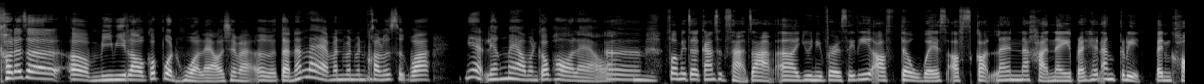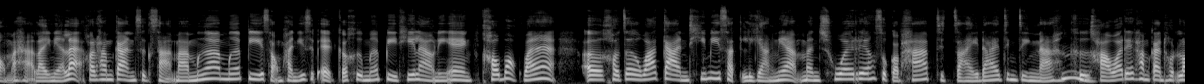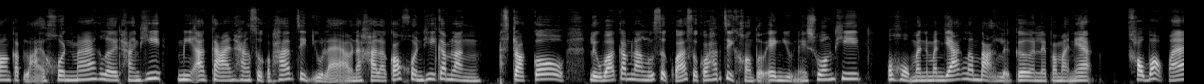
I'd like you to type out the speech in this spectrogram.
เขาน่าจะเออมีมีเราก็ปวดหัวแล้วใช่ไหมเออแต่นั่นแหละมันมันเป็นความรู้สึกว่า เนี่ยเลี้ยงแมวมันก็พอแล้วเออเฟิร์นไปเจอการศึกษาจากเอ่อ University of the West of Scotland นะคะในประเทศอังกฤษเป็นของมหาลัยเนี้ยแหละเขาทำการศึกษามาเมื่อเมื่อปี 2021 ก็คือเมื่อปีที่แล้วนี้เอง เขาบอกว่าเออเขาเจอว่าการที่มีสัตว์เลี้ยงเนี่ยมันช่วยเรื่องสุขภาพจิตใจได้จริง ๆ นะ คือเขาว่าได้ทำการทดลองกับหลายคนมากเลย ทั้งที่มีอาการทางสุขภาพจิตอยู่แล้วนะคะ แล้วก็คนที่กำลัง struggle หรือว่ากำลังรู้สึกว่าสุขภาพจิตของตัวเองอยู่ในช่วงที่โอ้โหมันมันยากลำบากเหลือเกินอะไรประมาณเนี้ยเขาบอกว่า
